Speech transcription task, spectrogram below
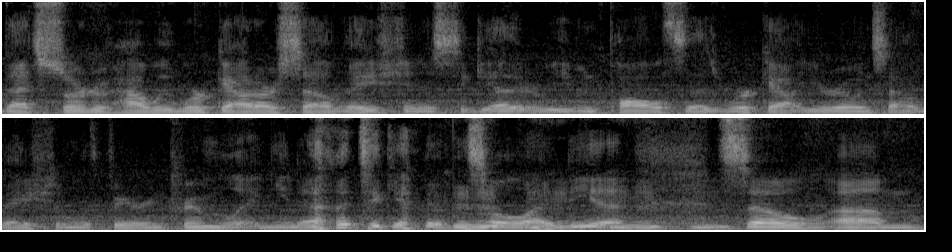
that's sort of how we work out our salvation is together. Even Paul says, "Work out your own salvation with fear and trembling." You know, together. This Mhm, whole mhm, idea. mhm, mhm. So, um,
